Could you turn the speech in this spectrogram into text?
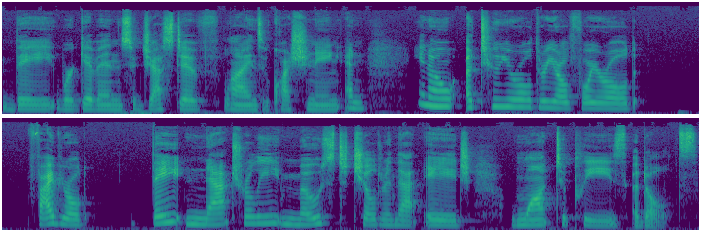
they were given suggestive lines of questioning. And, you know, a two year old, three year old, four year old, five year old, they naturally, most children that age want to please adults.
